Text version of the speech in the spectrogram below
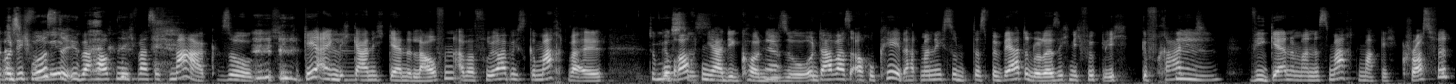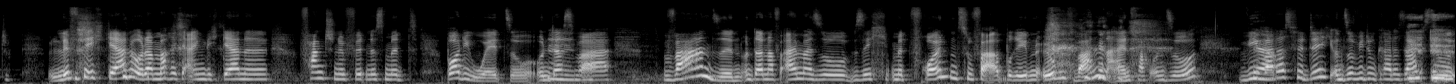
Und ich Problem. wusste überhaupt nicht, was ich mag. So, ich gehe eigentlich hm. gar nicht gerne laufen, aber früher habe ich es gemacht, weil wir brauchten ja die Kondi ja. so. Und da war es auch okay. Da hat man nicht so das bewertet oder sich nicht wirklich gefragt, hm. wie gerne man es macht. Mag ich CrossFit? Lifte ich gerne oder mache ich eigentlich gerne Functional Fitness mit Bodyweight so? Und das hm. war Wahnsinn. Und dann auf einmal so sich mit Freunden zu verabreden, irgendwann einfach und so. Wie ja. war das für dich? Und so wie du gerade sagst, so,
